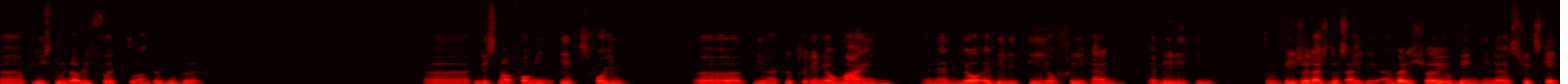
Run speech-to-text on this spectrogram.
Uh, please do not refer to Uncle Google. Uh, it is not for me, it's for you. Uh, you have to train your mind and then your ability, your free hand ability to visualize those ideas. I'm very sure you've been in a streetscape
